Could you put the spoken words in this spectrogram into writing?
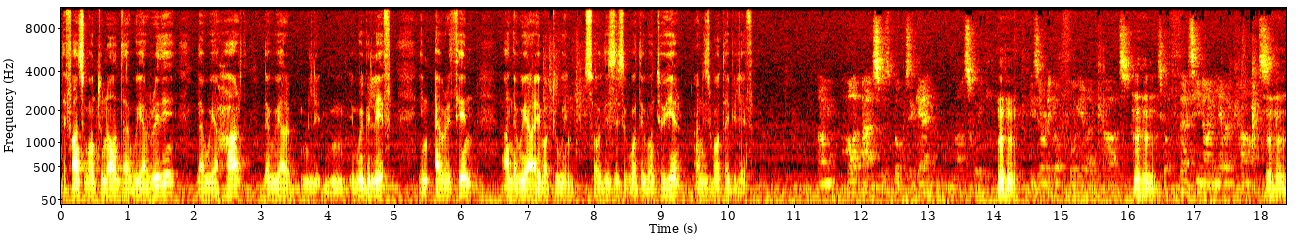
The fans want to know that we are ready, that we are hard, that we are we believe in everything, and that we are able to win. So this is what they want to hear, and is what I believe. Um, Holebas was booked again last week. Mhm. He's already got four yellow cards. Mhm. He's got 39 yellow cards Mhm.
